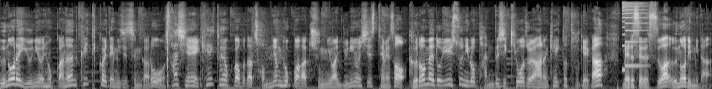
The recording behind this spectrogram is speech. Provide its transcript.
은월의 유니온 효과는 크리티컬 데미지 증가로 사실 캐릭터 효과보다 점령 효과가 중요한 유니온 시스템에서 그럼에도 1순위로 반드시 키워줘야 하는 캐릭터 두 개가 메르세데스와 은월입니다.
